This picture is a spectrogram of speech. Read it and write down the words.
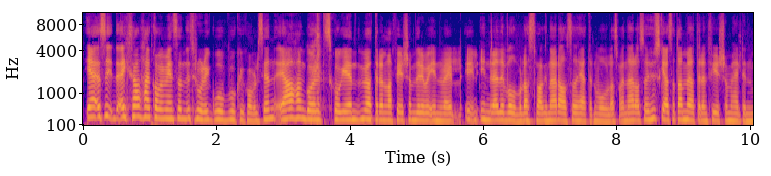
Ja, så, ikke sant? Her kommer min sånn utrolig god bokhukommelse inn. Ja, han går rundt i skogen, møter en fyr som driver innreder Volvo Lastvagnar, altså heter den Volvo Lastvagnar. Og så husker jeg at han møter en fyr som hele tiden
